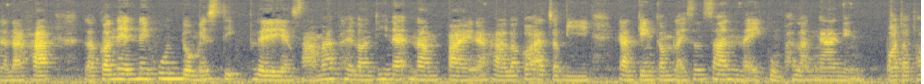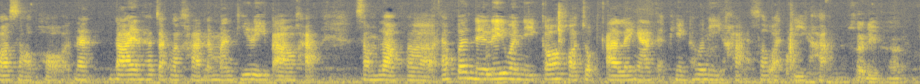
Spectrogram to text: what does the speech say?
นะนะคะ แล้วก็เน้นในหุ้น domestic play อย่างสามารถไพลอนที่แนะนำไปนะคะ แล้วก็อาจจะมีการเก็งกำไรสั้นๆ ในกลุ่มพลังงานอย่างปตทสพนะได้นะคะจากราคาน้ำมันที่รีบาวค่ะสำหรับเอ่อ Apple Daily วันนี้ก็ขอจบการรายงานแต่เพียงเท่านี้ค่ะ สวัสดีค่ะ สวัสดีครับ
